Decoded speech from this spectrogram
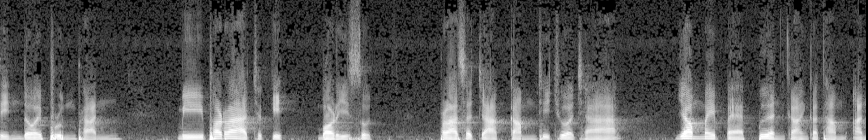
สินโดยผุนผัน มีพระราชกิจบริสุทธิ์ ปราศจากกรรมที่ชั่วช้า ย่อมไม่แปดเปื้อนการกระทำอัน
